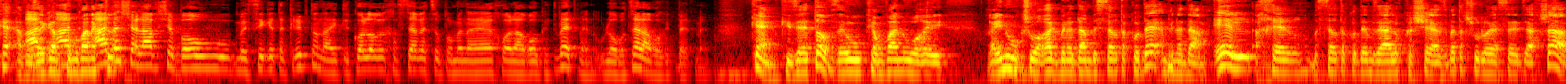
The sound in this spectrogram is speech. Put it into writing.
כן, אבל עד, זה גם עד, כמובן... עד הקל... השלב שבו הוא משיג את הקריפטונייט, לכל אורך הסרט סופרמן היה יכול להרוג את בטמן, הוא לא רוצה להרוג את בטמן. כן, כי זה טוב, זה הוא כמובן, הוא הרי... ראינו כשהוא הרג בן אדם בסרט הקודם, בן אדם, אל אחר בסרט הקודם זה היה לו קשה, אז בטח שהוא לא יעשה את זה עכשיו.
